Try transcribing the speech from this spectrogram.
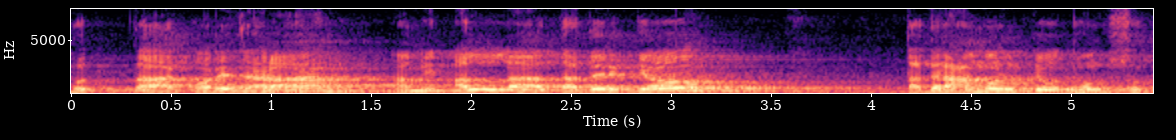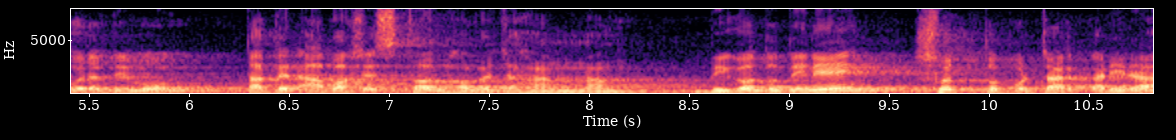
হত্যা করে যারা, আমি আল্লাহ তাদেরকেও, তাদের আমলকেও ধ্বংস করে দিব। তাদের আবাসস্থল হবে জাহান্নাম। বিগত দিনে সত্য প্রচারকারীরা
